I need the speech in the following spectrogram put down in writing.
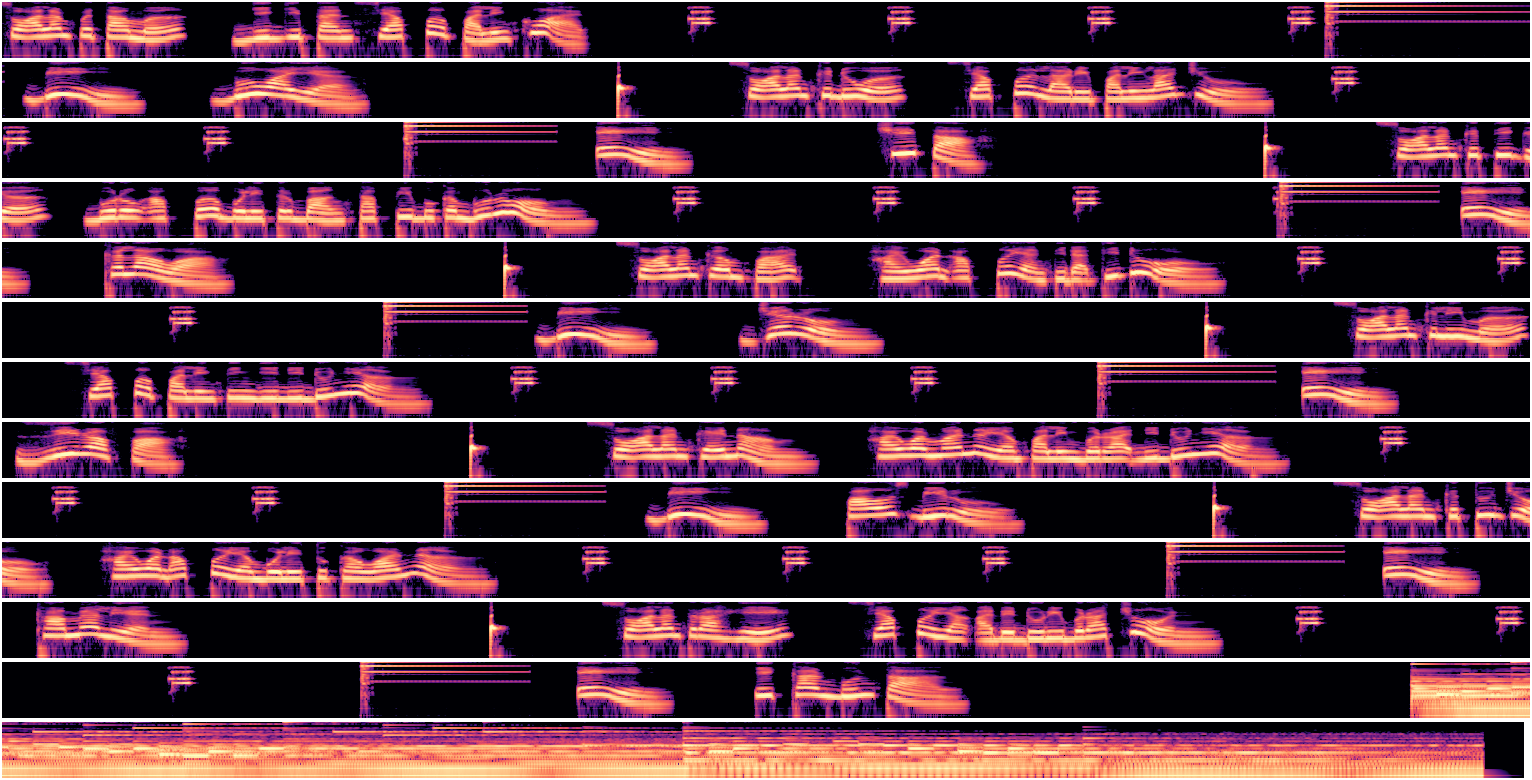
Soalan pertama, gigitan siapa paling kuat? B. Buaya. Soalan kedua, siapa lari paling laju? A. Cheetah. Soalan ketiga, burung apa boleh terbang tapi bukan burung? A. Kelawar. Soalan keempat, haiwan apa yang tidak tidur? B. Jerung. Soalan kelima, siapa paling tinggi di dunia? A. Zirafah. Soalan keenam, haiwan mana yang paling berat di dunia? B. Paus biru. Soalan ketujuh, haiwan apa yang boleh tukar warna? A. Chameleon. Soalan terakhir, siapa yang ada duri beracun? A. Ikan buntal.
